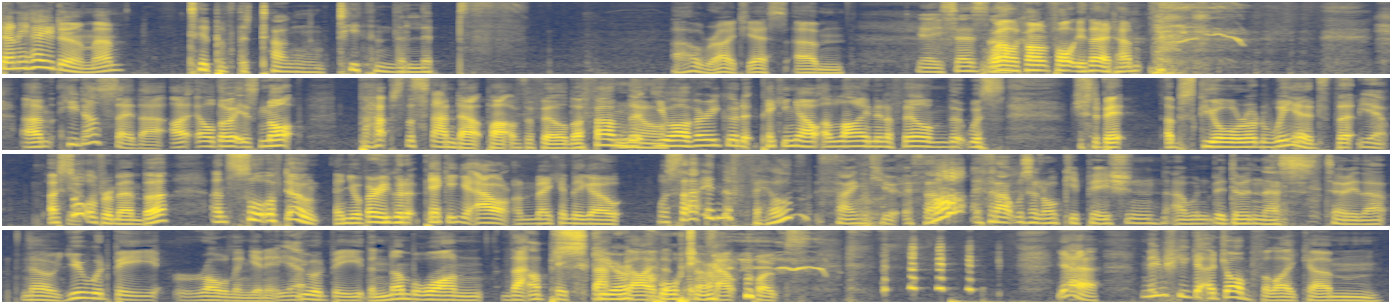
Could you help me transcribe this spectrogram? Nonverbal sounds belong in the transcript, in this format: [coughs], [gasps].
Danny, how you doing, man? Tip of the tongue, teeth in the lips. Oh right, yes. Um, Yeah, he says that. well, I can't fault you there, Dan. [laughs] um, he does say that, I, although it is not perhaps the standout part of the film. I found that you are very good at picking out a line in a film that was just a bit obscure and weird that yep. I sort of remember and sort of don't, and you're very good at picking it out and making me go, "Was that in the film?" Thank you. If that What? if that was an occupation, I wouldn't be doing this. Tell you that. No, you would be rolling in it. Yep. You would be the number one that pick, that Obscure guy that picks out quotes. yeah, maybe if you get a job for like um,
